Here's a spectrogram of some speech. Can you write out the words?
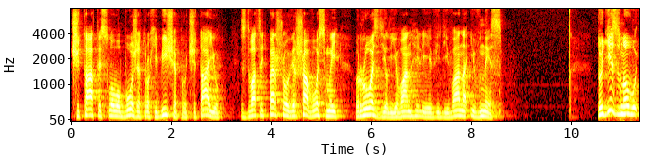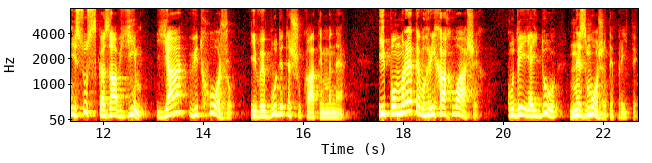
читати Слово Боже трохи більше, прочитаю з 21 го вірша, 8 розділ Євангелія від Івана і вниз. Тоді знову Ісус сказав їм: Я відходжу, і ви будете шукати мене, і помрете в гріхах ваших, куди я йду, не зможете прийти.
